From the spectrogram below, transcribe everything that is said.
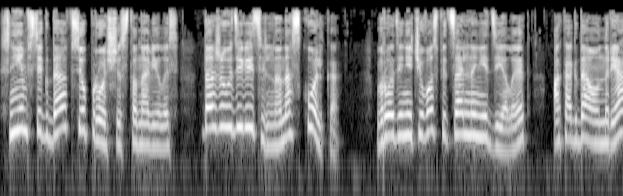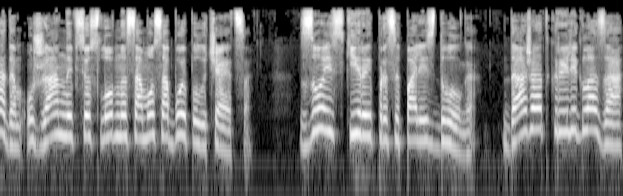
С ним всегда все проще становилось. Даже удивительно, насколько. Вроде ничего специально не делает, а когда он рядом, у Жанны все словно само собой получается. Зои с Кирой просыпались долго. Даже открыли глаза,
